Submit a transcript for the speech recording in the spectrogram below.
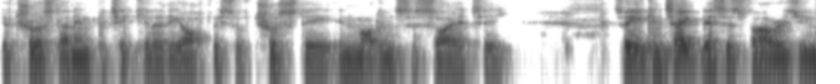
the trust and in particular the office of trustee in modern society. So you can take this as far as you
